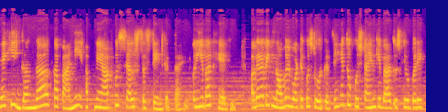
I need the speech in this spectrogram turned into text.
है कि गंगा का पानी अपने आप को सेल्फ सस्टेन करता है, और ये बात है भी। अगर आप एक नॉर्मल वाटर को स्टोर करते हैं तो कुछ टाइम के बाद उसके ऊपर एक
